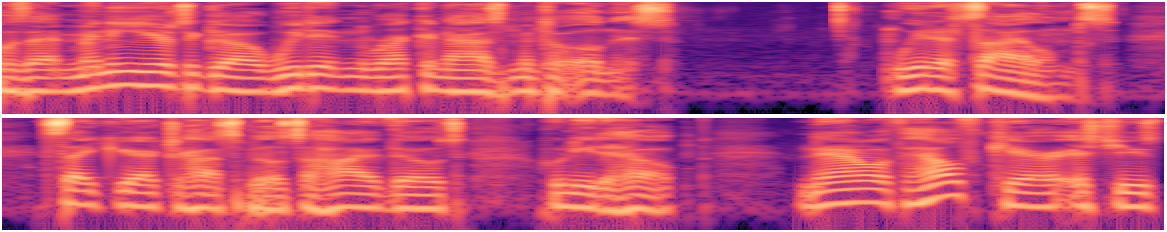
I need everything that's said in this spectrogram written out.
was that many years ago, we didn't recognize mental illness. We had asylums, psychiatric hospitals to hide those who needed help. Now, with healthcare issues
